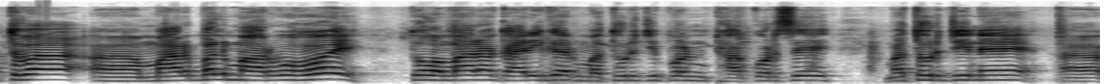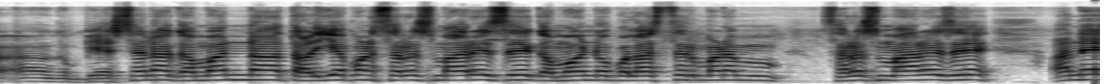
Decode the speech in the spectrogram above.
અથવા માર્બલ મારવો હોય, તો અમારા કારીગર મથુરજી પણ ઠાકોર છે. મથુરજીને ભેંસના ગમનના તળિયા પણ સરસ મારે છે. ગમનનું પ્લાસ્ટર પણ સરસ મારે છે. અને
